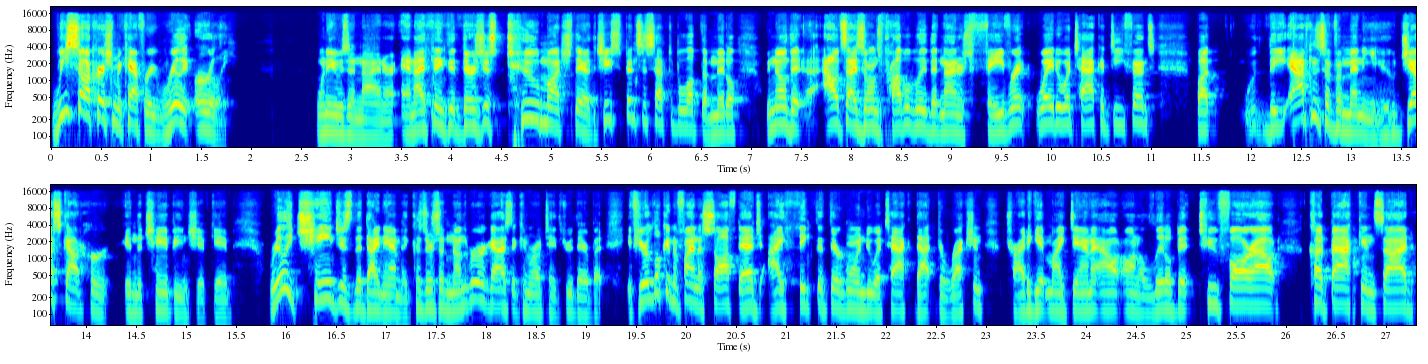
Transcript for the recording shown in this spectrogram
we saw Christian McCaffrey really early when he was a Niner. And I think that there's just too much there. The Chiefs have been susceptible up the middle. We know that outside zone's probably the Niners' favorite way to attack a defense, but the absence of Omenihu, who just got hurt in the championship game, really changes the dynamic because there's a number of guys that can rotate through there. But if you're looking to find a soft edge, I think that they're going to attack that direction. Try to get Mike Danna out on a little bit too far out, cut back inside.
